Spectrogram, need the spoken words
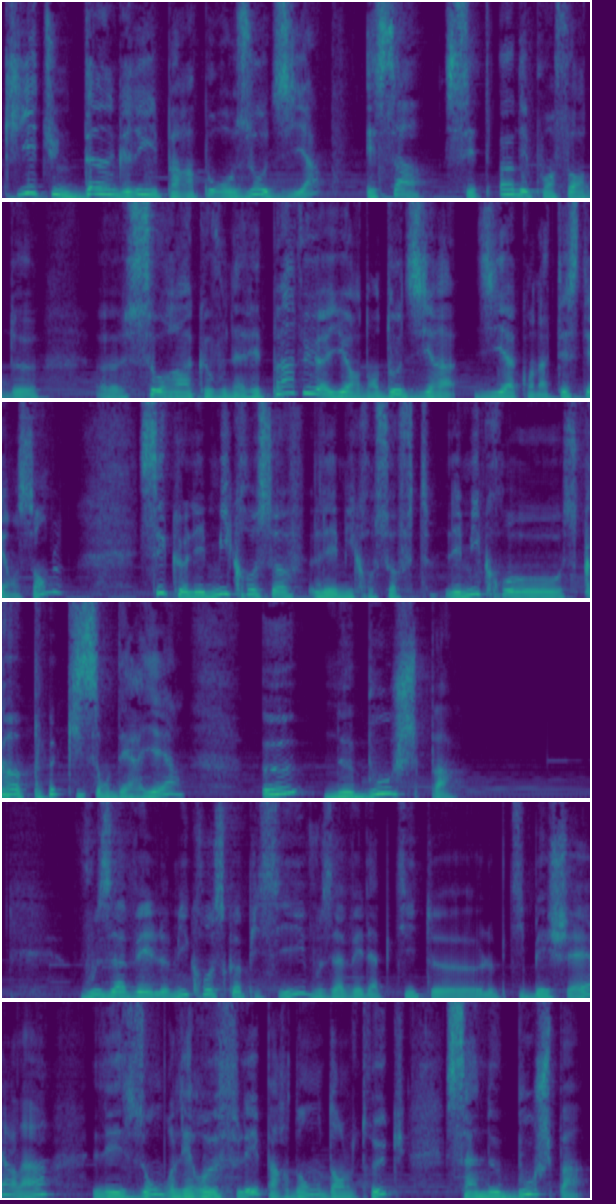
qui est une dinguerie par rapport aux autres IA. Et ça, c'est un des points forts de euh, Sora que vous n'avez pas vu ailleurs dans d'autres IA, qu'on a testé ensemble, c'est que les Microsoft, les Microsoft, les microscopes qui sont derrière, eux ne bougent pas. Vous avez le microscope ici, vous avez la petite, euh, le petit bécher là, les ombres, les reflets, pardon, dans le truc, ça ne bouge pas.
